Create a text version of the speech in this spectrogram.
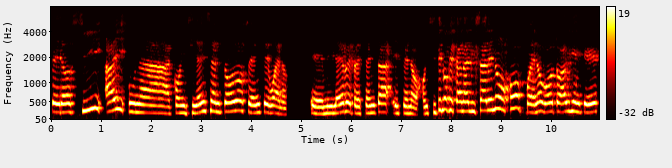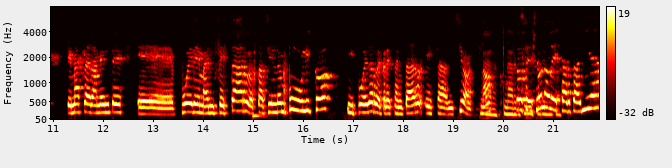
pero sí hay una coincidencia en todos en que, bueno, eh, mi ley representa ese enojo. Y si tengo que canalizar enojo, bueno, voto a alguien que, más claramente eh, puede manifestar, lo está haciendo en público y puede representar esa visión. Claro, claro. Entonces yo no descartaría,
